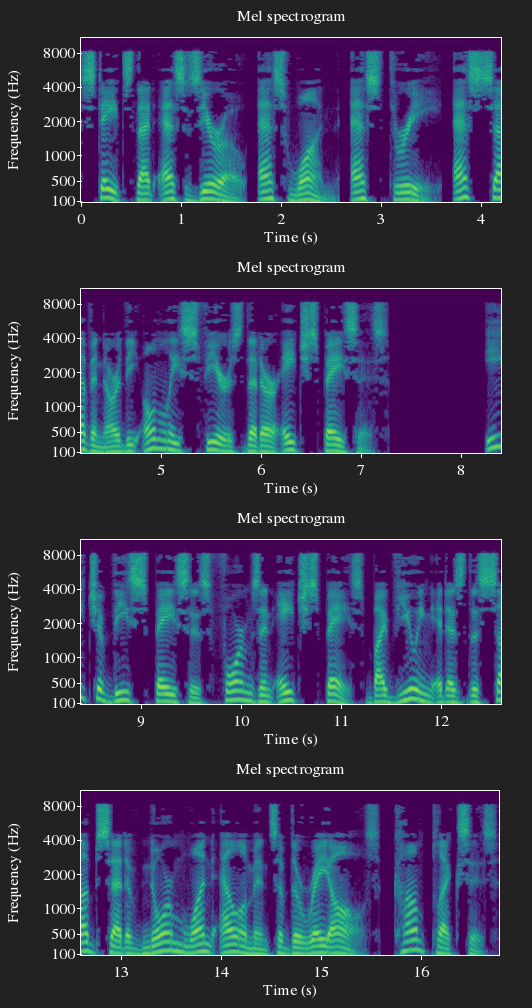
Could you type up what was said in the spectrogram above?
states that S0, S1, S3, S7 are the only spheres that are H-spaces. Each of these spaces forms an H-space by viewing it as the subset of norm 1 elements of the reals, complexes,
